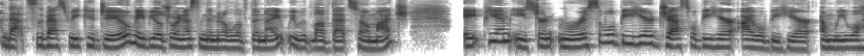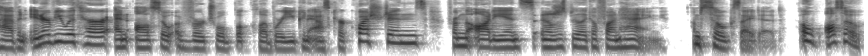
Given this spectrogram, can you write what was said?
that's the best we could do. Maybe you'll join us in the middle of the night. We would love that so much. 8 p.m. Eastern. Marisa will be here, Jess will be here, I will be here, and we will have an interview with her and also a virtual book club where you can ask her questions from the audience and it'll just be like a fun hang. I'm so excited. Oh, also,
